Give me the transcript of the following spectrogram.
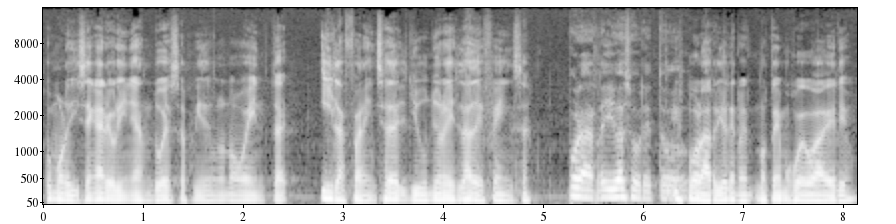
como le dicen Aerolíneas Anduesa, mide 1.90 y la falencia del Junior es la defensa. Por arriba, sobre todo. Y por arriba que no, no tenemos juego aéreo.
